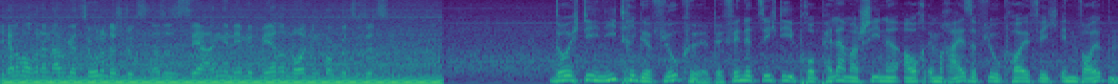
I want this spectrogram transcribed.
ich kann aber auch in der Navigation unterstützen. Also es ist sehr angenehm, mit mehreren Leuten im Cockpit zu sitzen. Durch die niedrige Flughöhe befindet sich die Propellermaschine auch im Reiseflug häufig in Wolken.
